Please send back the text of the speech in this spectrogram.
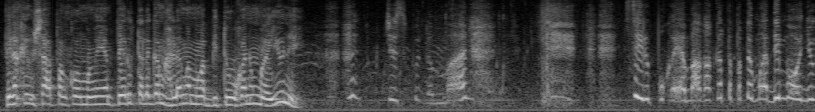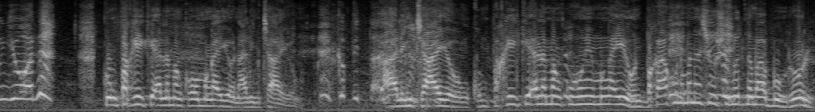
Pinakiusapan ko ang mga yan, pero talagang halang ang mga bituka ng mga yun eh. Diyos ko naman. Sino po kaya makakatapat ng mga demonyong yun? Kung pakikialaman ko ang mga iyon, Aling Chayong. Kapitan. Aling Chayong, kung pakikialaman ko yung mga iyon, baka ako naman ang susunod na maburol.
